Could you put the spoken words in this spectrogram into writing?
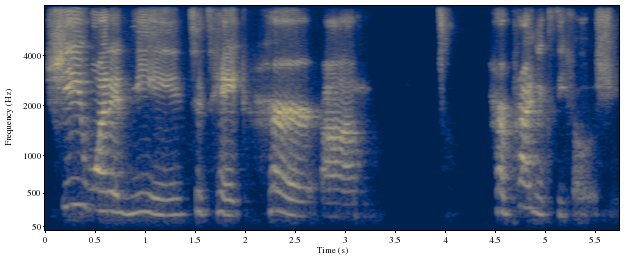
She wanted me to take her um her pregnancy photo shoot.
